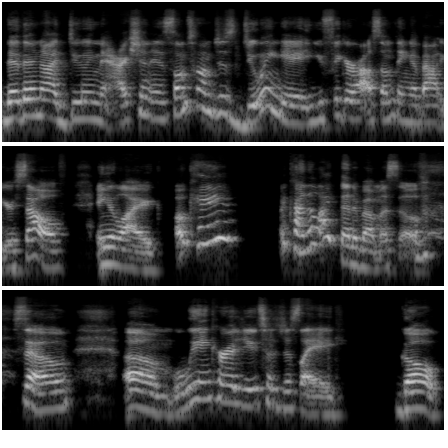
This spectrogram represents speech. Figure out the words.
that they're not doing the action and sometimes just doing it you figure out something about yourself and you're like okay i kind of like that about myself so um we encourage you to just like go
